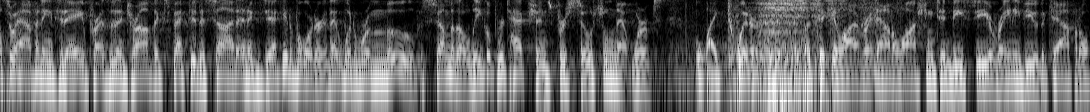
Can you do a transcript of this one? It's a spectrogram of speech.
Also happening today, President Trump expected to sign an executive order that would remove some of the legal protections for social networks like Twitter. Let's take you live right now to Washington, D.C., a rainy view of the Capitol.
